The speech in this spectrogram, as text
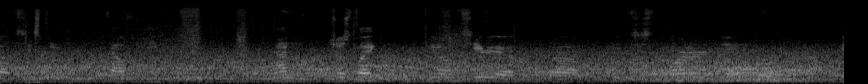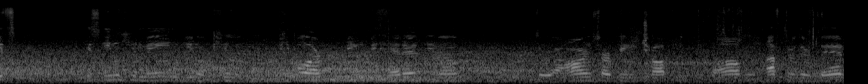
about 60,000 people. And just like, you know, in Syria, uh, it's just murder. You know, it's, it's inhumane, you know, killing. People are being beheaded, you know. Their arms are being chopped off after they're dead.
